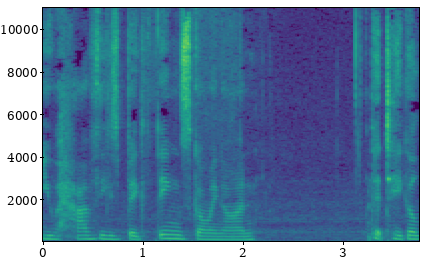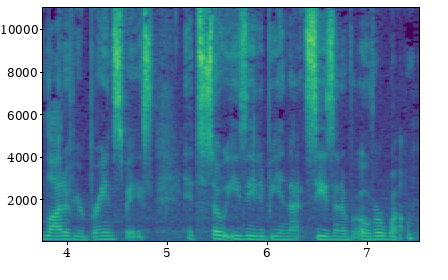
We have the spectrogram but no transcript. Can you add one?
you have these big things going on that take a lot of your brain space. It's so easy to be in that season of overwhelm.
